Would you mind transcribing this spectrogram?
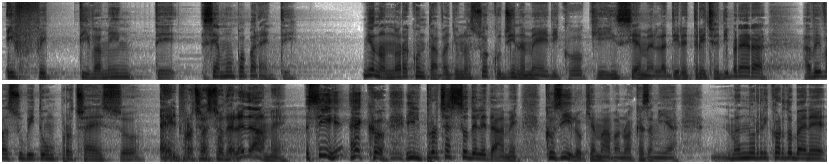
effettivamente siamo un po' parenti? Mio nonno raccontava di una sua cugina medico che insieme alla direttrice di Brera aveva subito un processo. È il processo delle dame! Sì, ecco, il processo delle dame, così lo chiamavano a casa mia. Ma non ricordo bene,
